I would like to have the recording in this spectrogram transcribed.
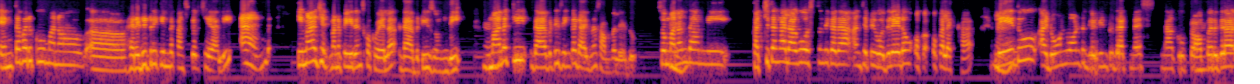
ఎంత వరకు మనం హెరిడిటరీ కింద కన్సిడర్ చేయాలి? అండ్ ఇమాజిన్ మన పేరెంట్స్ ఒకవేళ డయాబెటీస్ ఉంది. మనకి డయాబెటీస్ ఇంకా డయాగ్నోస్ అవ్వలేదు. సో మనం Hmm. దాన్ని ఖచ్చితంగా లాగూ వస్తుంది కదా అని చెప్పి వదిలేయడం ఒక ఒక లెక్క. లేదు I don't want get in to that mess నాకు ప్రాపర్గా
